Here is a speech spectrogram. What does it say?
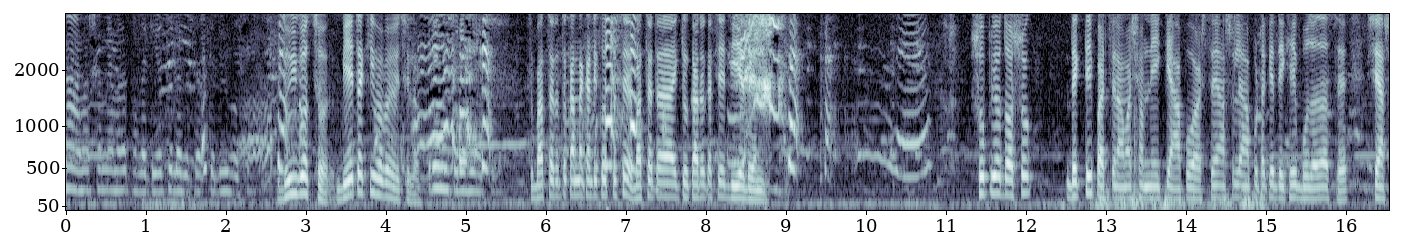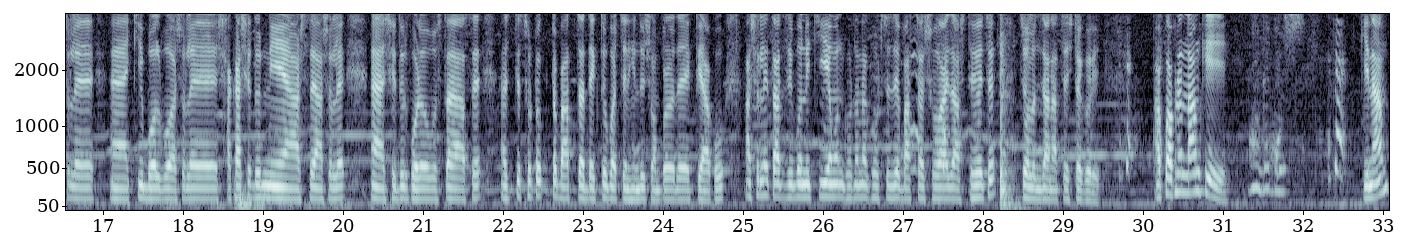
না আমার স্বামী আমার ফেলা দিয়ে চলে গেছে আজকে দুই বছর। দুই বছর? বিয়েটা কীভাবে হয়েছিল? প্রেম করে হয়েছিল তো বাচ্চাটা তো কান্নাকাটি করতেছে বাচ্চাটা একটু কারোর কাছে দিয়ে দেন। সুপ্রিয় দর্শক দেখতেই পাচ্ছেন আমার সামনে একটি আপু আসছে। আসলে আপুটাকে দেখেই বোঝা যাচ্ছে সে আসলে কি বলব আসলে শাখা সিঁদুর নিয়ে আসছে আসলে সিঁদুর পরে অবস্থা আছে। একটা ছোট একটা বাচ্চা দেখতেও পাচ্ছেন হিন্দু সম্প্রদায়ের একটি আপু। আসলে তার জীবনে কি এমন ঘটনা ঘটছে যে বাচ্চা সহায় আসতে হয়েছে? চলুন জানার চেষ্টা করি। আপু আপনার নাম কি? কি নাম?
